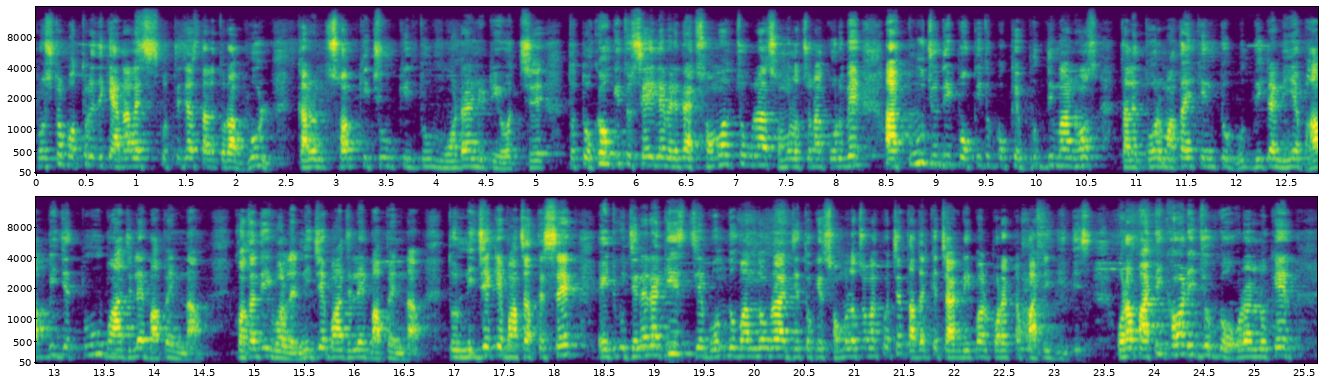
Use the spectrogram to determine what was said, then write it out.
প্রশ্নপত্র দিকে অ্যানালাইসিস করতে যাস, তাহলে তোরা ভুল। কারণ সব কিছু কিন্তু মডার্নিটি হচ্ছে। তো তোকেও কিন্তু সেই লেভেলে দেখ, সমালোচকরা সমালোচনা করবে। আর তুই যদি প্রকৃতপক্ষে বুদ্ধিমান হোস, তাহলে তোর মাথায় কিন্তু বুদ্ধিটা নিয়ে ভাববি যে তুই বাঁচলে বাপের নাম। কথা দিয়ে বলে, নিজে বাঁচলে বাপের নাম। তো নিজেকে বাঁচাতে শেখ। এইটুকু জেনে রাখিস যে বন্ধু বান্ধবরা যে তোকে সমালোচনা করছে, তাদেরকে চাকরি পাওয়ার পর একটা পার্টি দিয়ে দিস। ওরা পার্টি খাওয়ারই যোগ্য। ওরা লোকের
